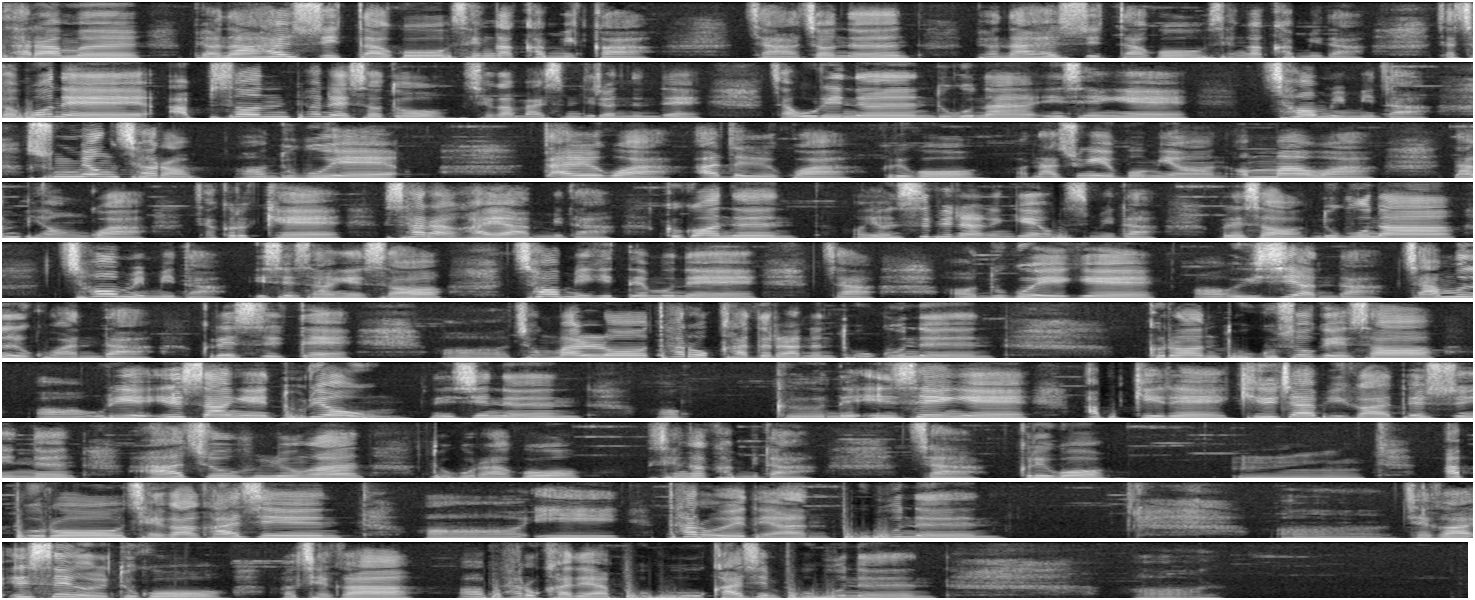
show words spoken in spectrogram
사람을 변화할 수 있다고 생각합니까? 자, 저는 변화할 수 있다고 생각합니다. 자, 저번에 앞선 편에서도 제가 말씀드렸는데, 자, 우리는 누구나 인생의 처음입니다. 숙명처럼, 어, 누구의 딸과 아들과 그리고 나중에 보면 엄마와 남편과 자 그렇게 살아가야 합니다. 그거는 어, 연습이라는 게 없습니다. 그래서 누구나 처음입니다. 이 세상에서 처음이기 때문에 자 어, 누구에게 어, 의지한다, 자문을 구한다. 그랬을 때 어, 정말로 타로 카드라는 도구는 그런 도구 속에서 어, 우리의 일상의 두려움 내지는 어, 그 내 인생의 앞길의 길잡이가 될 수 있는 아주 훌륭한 도구라고 생각합니다. 자, 그리고 음, 앞으로 제가 가진 어, 이 타로에 대한 부분은 어, 제가 일생을 두고 어, 제가 어, 타로카에 대한 부부 가진 부분은 어,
